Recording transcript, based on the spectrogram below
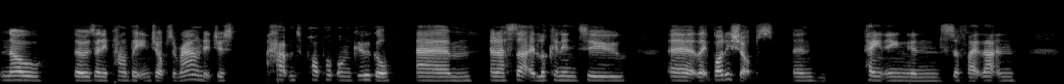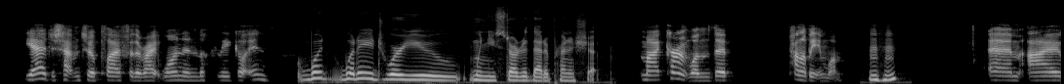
know there was any panel beating jobs around. It just happened to pop up on Google, um, and I started looking into uh, like body shops and painting and stuff like that. And yeah, just happened to apply for the right one, and luckily got in. What what age were you when you started that apprenticeship? My current one, the panel beating one, Mm-hmm. um, I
